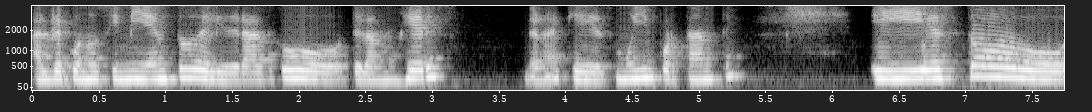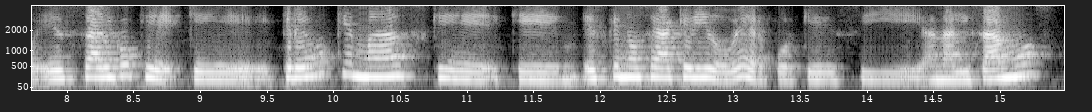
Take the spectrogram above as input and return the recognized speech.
reconocimiento del liderazgo de las mujeres, ¿verdad? que es muy importante. Y esto es algo que, creo que más que, es que no se ha querido ver, porque si analizamos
